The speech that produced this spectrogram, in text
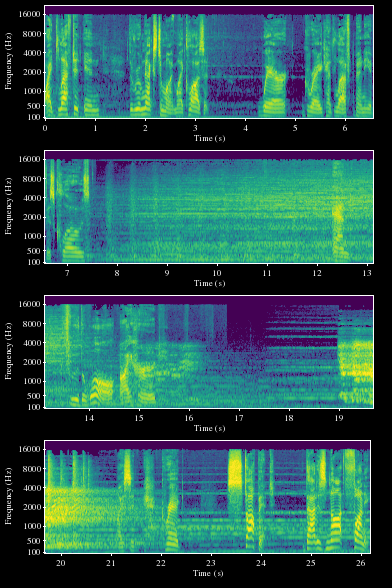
I'd left it in the room next to mine, my closet, where Greg had left many of his clothes. Through the wall, I heard. I said, Greg, stop it. That is not funny.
